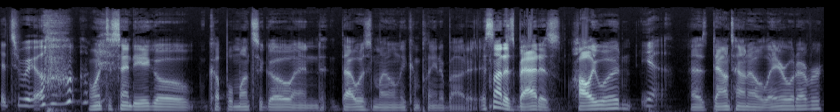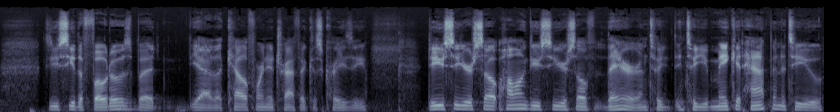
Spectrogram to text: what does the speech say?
it's real. I went to San Diego a couple months ago, and that was my only complaint about it. It's not as bad as Hollywood, yeah. as downtown LA or whatever, you see the photos. But yeah, the California traffic is crazy. Do you see yourself? How long do you see yourself there until until you make it happen? Until you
